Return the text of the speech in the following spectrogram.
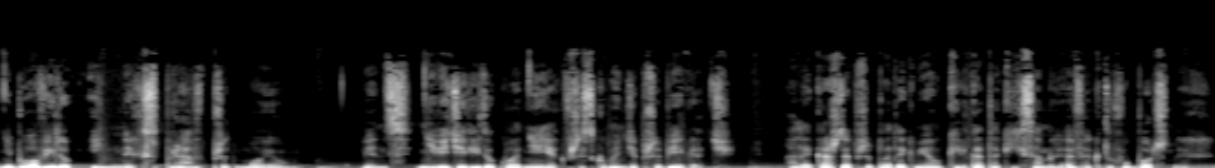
Nie było wielu innych spraw przed moją, więc nie wiedzieli dokładnie, jak wszystko będzie przebiegać. Ale każdy przypadek miał kilka takich samych efektów ubocznych.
